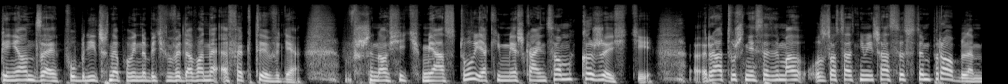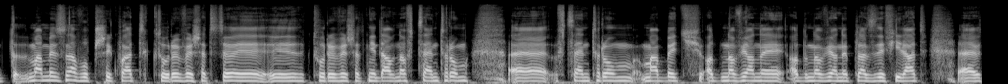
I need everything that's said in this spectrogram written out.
pieniądze publiczne powinny być wydawane efektywnie, przynosić miastu, jak i mieszkańcom korzyści. Ratusz niestety ma z ostatnimi czasy z tym problem. Mamy znowu przykład, który wyszedł, y, y, który wyszedł niedawno w centrum. E, w centrum ma być odnowiony, odnowiony plac defilat e,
